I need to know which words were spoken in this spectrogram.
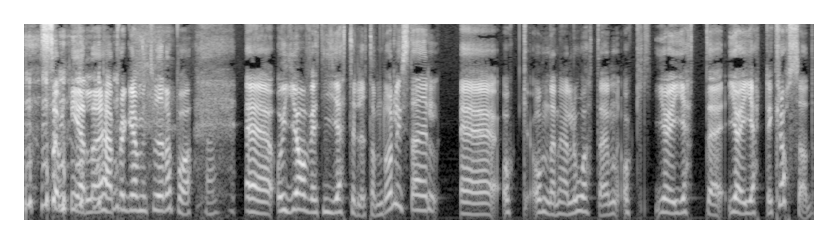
som hela det här programmet vilar på. Ja. Eh, och jag vet jättelite om Dolly Style eh, och om den här låten och jag är, jätte, jag är hjärtekrossad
